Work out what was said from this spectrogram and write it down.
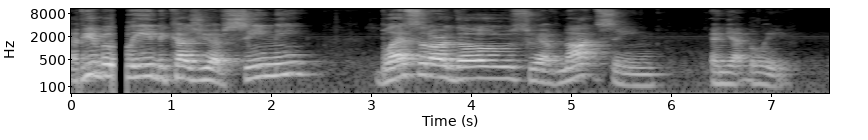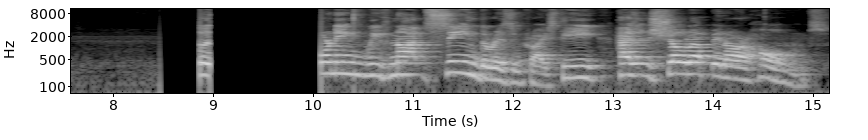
have you believed because you have seen me? Blessed are those who have not seen and yet believe. This morning, we've not seen the risen Christ. He hasn't showed up in our homes.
